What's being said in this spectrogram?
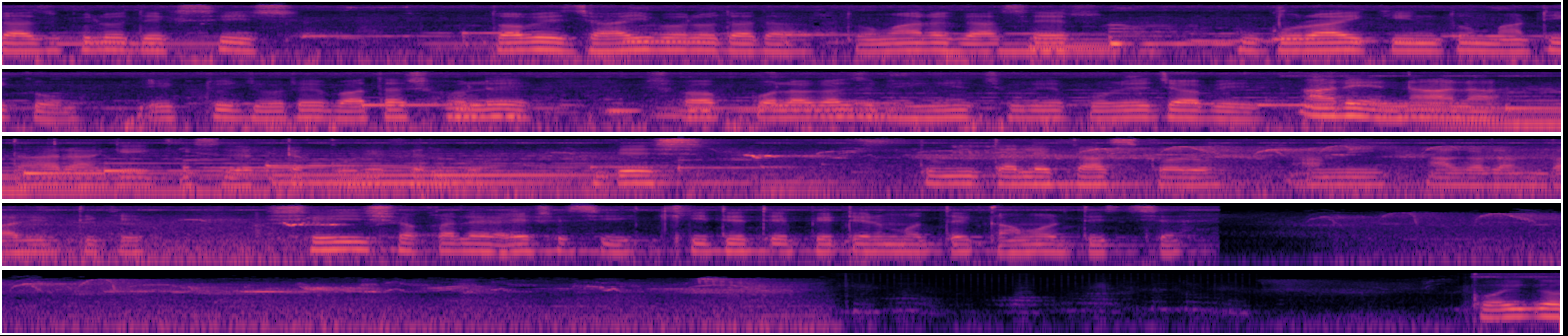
গাছগুলো দেখছিস? তবে যাই বলো দাদা, তোমার গাছের গোড়ায় কিন্তু মাটি কম। একটু জোরে বাতাস হলে সব কলা গাছ ভেঙে চুরে পড়ে যাবে। আরে না না, তার আগে কিছু একটা করে ফেলব। বেশ, তুমি তাহলে কাজ করো, আমি আগালাম বাড়ির দিকে। সেই সকালে এসেছি খিদেতে পেটের মধ্যে কামড় দিচ্ছে। কই গো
